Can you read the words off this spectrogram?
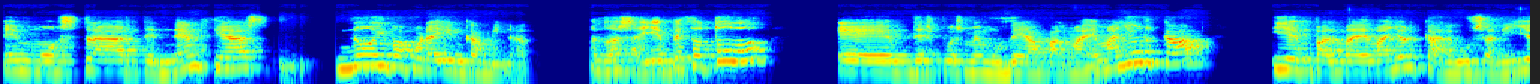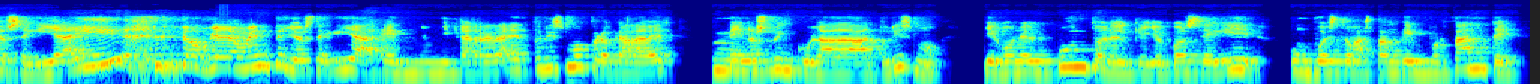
en mostrar tendencias, no iba por ahí encaminado. Entonces ahí empezó todo, eh, después me mudé a Palma de Mallorca y en Palma de Mallorca el gusanillo seguía ahí, obviamente yo seguía en mi carrera de turismo, pero cada vez menos vinculada a turismo. Llegó en el punto en el que yo conseguí un puesto bastante importante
